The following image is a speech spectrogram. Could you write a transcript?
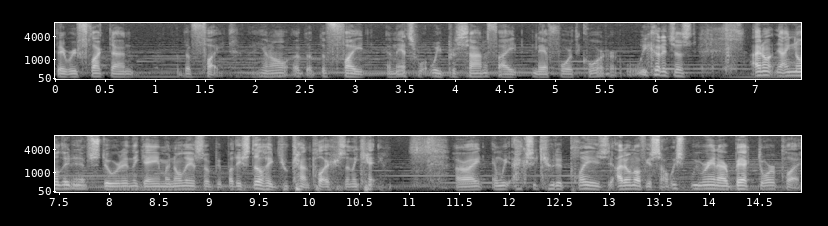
they reflect on the fight, you know, the, the, fight, and that's what we personified in that fourth quarter. We could have just, I don't, I know they didn't have Stewart in the game. I know they have some, but they still had UConn players in the game. All right, and we executed plays. I don't know if you saw, we, we ran our backdoor play.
